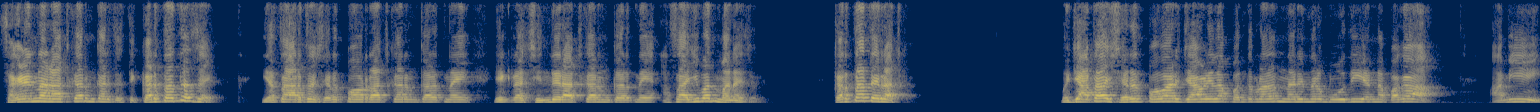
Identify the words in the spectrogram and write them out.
सगळ्यांना राजकारण करायचं ते करतातच आहे. याचा अर्थ शरद पवार राजकारण करत नाही एकनाथ शिंदे राजकारण करत नाही असं अजिबात म्हणायचं करतात ते राजकारण. म्हणजे आता शरद पवार ज्या वेळेला पंतप्रधान नरेंद्र मोदी यांना बघा आम्ही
